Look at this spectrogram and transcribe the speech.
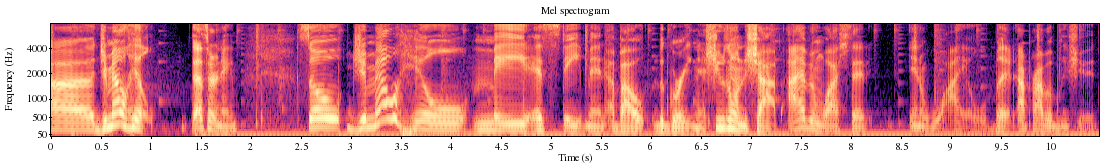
Uh, Jemele Hill. That's her name. So Jemele Hill made a statement about the greatness. She was on the shop. I haven't watched that in a while, but I probably should.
